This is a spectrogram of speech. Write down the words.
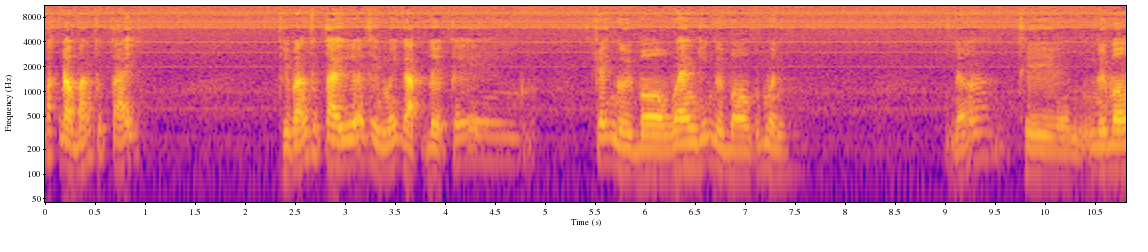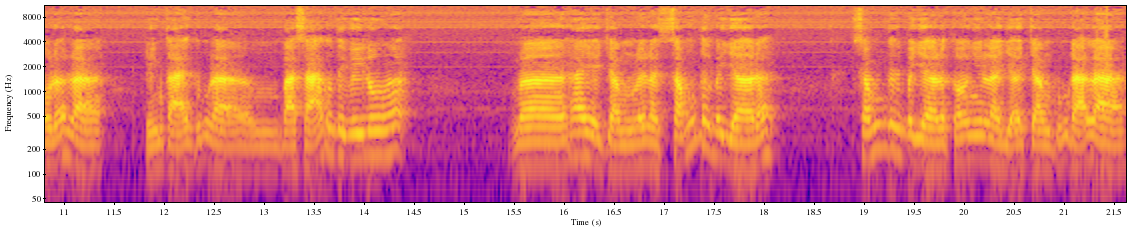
bắt đầu bán thuốc tây. Thì bán thuốc tây đó thì mới gặp được cái cái người bồ quen với người bồ của mình. Đó, thì người bồ đó là, hiện tại cũng là bà xã của TV luôn á. Mà hai vợ chồng lại là sống tới bây giờ đó sống cái bây giờ là coi như là vợ chồng cũng đã là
